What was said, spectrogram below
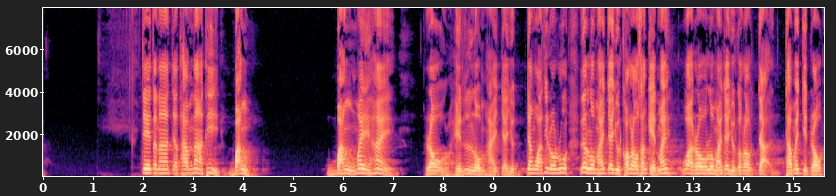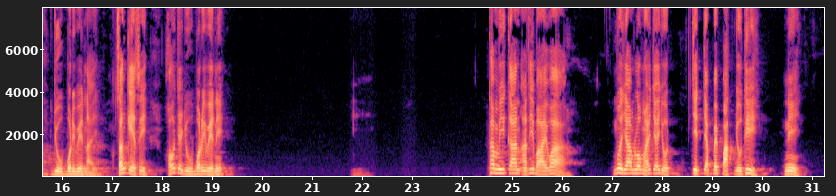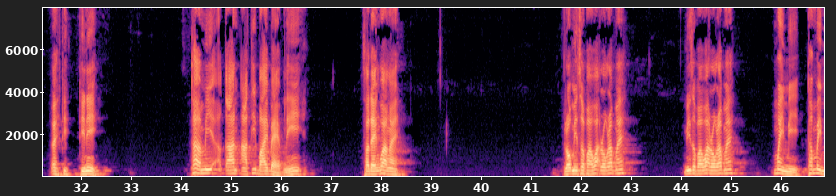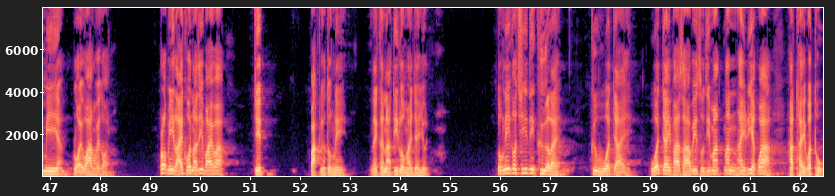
เจตนาจะทำหน้าที่บัง บังไม่ให้เราเห็นลมหายใจหยุด จังหวะที่เรารู้ แล้วลมหายใจหยุดของเราสังเกตไหม ว่าเราลมหายใจหยุดของเราจะทำให้จิตเราอยู่บริเวณไหน สังเกตสิเขาจะอยู่บริเวณนี้ ถ้ามีการอธิบายว่า เมื่อยามลมหายใจหยุด จิตจะไปปักอยู่ที่นี่ เอ้ยที่ที่นี่ ถ้ามีอาการอธิบายแบบนี้ แสดงว่าไง เรามีสภาวะรองรับไหม มีสภาวะรองรับไหม ไม่มี ถ้าไม่มีอะปล่อยวางไว้ก่อน เพราะมีหลายคนอธิบายว่า จิตปักอยู่ตรงนี้ ในขณะที่ลมหายใจหยุด ตรงนี้เขาชี้นี่คืออะไร คือหัวใจ หัวใจภาษาวิสุทธิมรรคนั่นให้เรียกว่าหัตถวัตถุ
